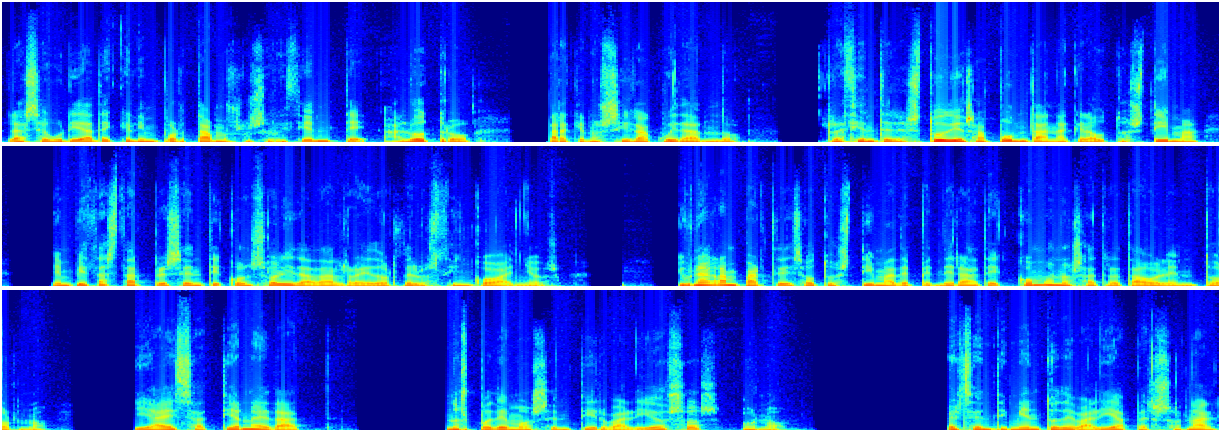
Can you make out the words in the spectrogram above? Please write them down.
la seguridad de que le importamos lo suficiente al otro para que nos siga cuidando. Recientes estudios apuntan a que la autoestima empieza a estar presente y consolidada alrededor de los cinco años. Y una gran parte de esa autoestima dependerá de cómo nos ha tratado el entorno. Y a esa tierna edad nos podemos sentir valiosos o no. El sentimiento de valía personal,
